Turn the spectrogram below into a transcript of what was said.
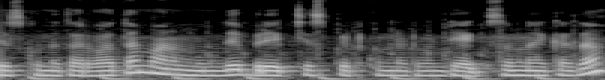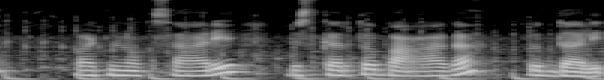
చేసుకున్న తర్వాత మనం ముందే బ్రేక్ చేసి పెట్టుకున్నటువంటి ఎగ్స్ ఉన్నాయి కదా వాటిని ఒకసారి బిస్కర్తో బాగా రుద్దాలి.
